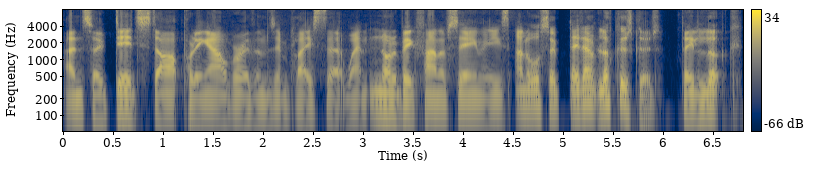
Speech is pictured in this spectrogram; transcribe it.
and so did start putting algorithms in place that went. Not a big fan of seeing these, and also they don't look as good. They look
